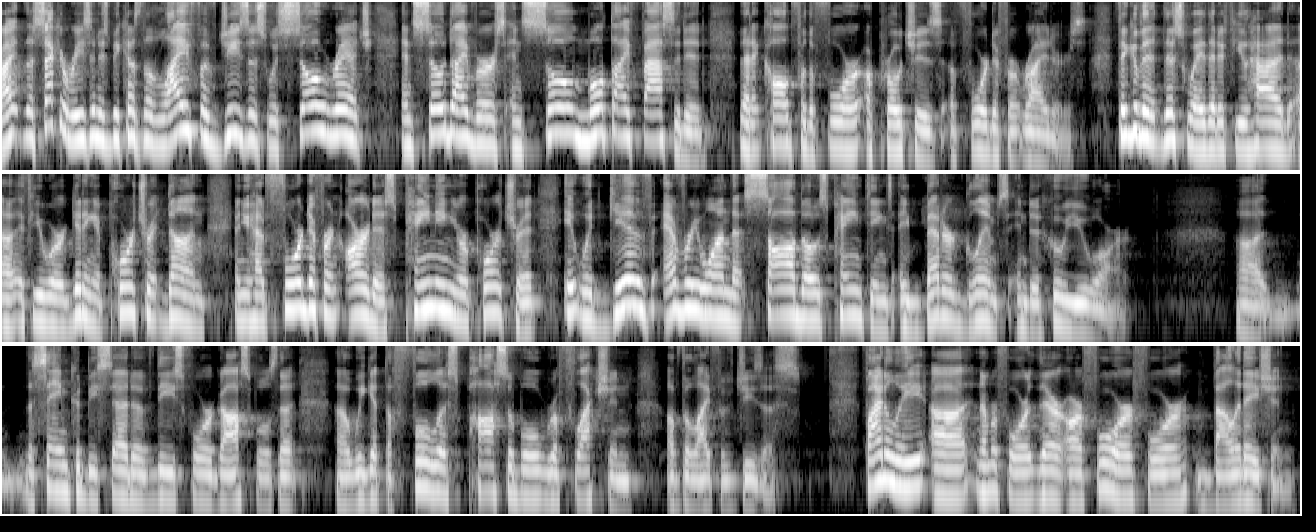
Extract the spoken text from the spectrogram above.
Right? The second reason is because the life of Jesus was so rich and so diverse and so multifaceted that it called for the four approaches of four different writers. Think of it this way that if you had uh, if you were getting a portrait done and you had four different artists painting your portrait, it would give everyone that saw those paintings a better glimpse into who you are. Uh, the same could be said of these four gospels that uh, we get the fullest possible reflection of the life of Jesus. Finally, uh, number four, there are four for validation.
